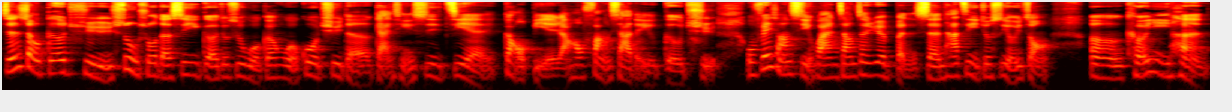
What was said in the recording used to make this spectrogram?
整首歌曲诉说的是一个，就是我跟我过去的感情世界告别，然后放下的一个歌曲。我非常喜欢张震岳本身，他自己就是有一种，嗯、可以很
